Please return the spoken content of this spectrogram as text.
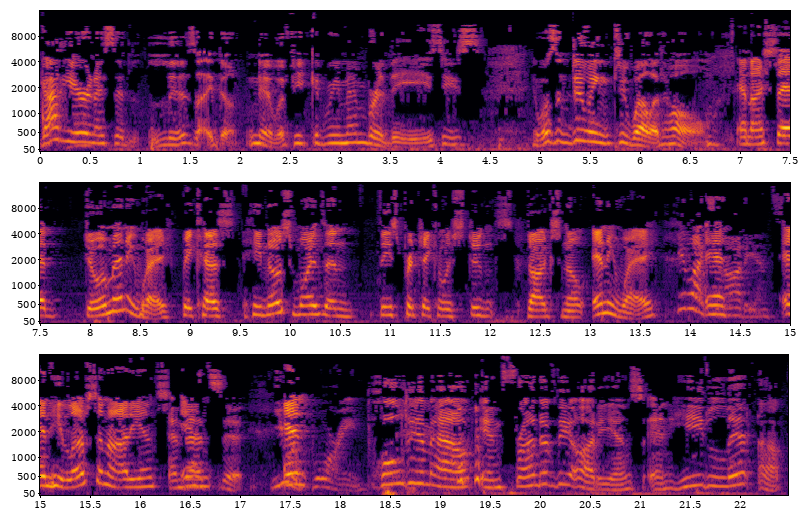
got here, and I said, Liz, I don't know if he can remember these. He's he wasn't doing too well at home. And I said, do them anyway because he knows more than these particular students' dogs know anyway. He likes And- an audience. And he loves an audience. And that's it. You and- were boring. pulled him out in front of the audience and he lit up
